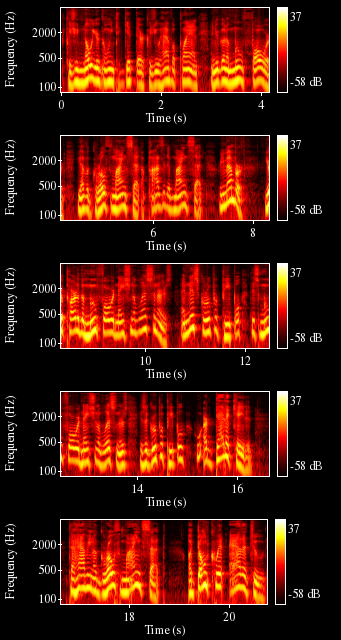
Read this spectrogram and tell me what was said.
because you know you're going to get there because you have a plan and you're going to move forward. You have a growth mindset, a positive mindset. Remember, you're part of the Move Forward Nation of listeners. And this group of people, this Move Forward Nation of listeners, is a group of people who are dedicated to having a growth mindset, a don't quit attitude,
